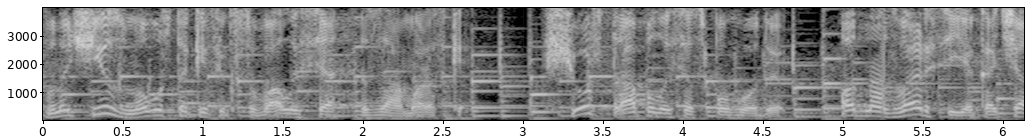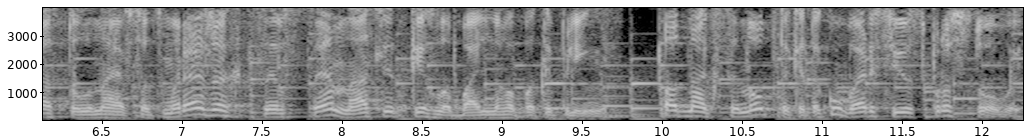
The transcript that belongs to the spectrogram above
Вночі знову ж таки фіксувалися заморозки. Що ж трапилося з погодою? Одна з версій, яка часто лунає в соцмережах, це все наслідки глобального потепління. Однак синоптики таку версію спростовують.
